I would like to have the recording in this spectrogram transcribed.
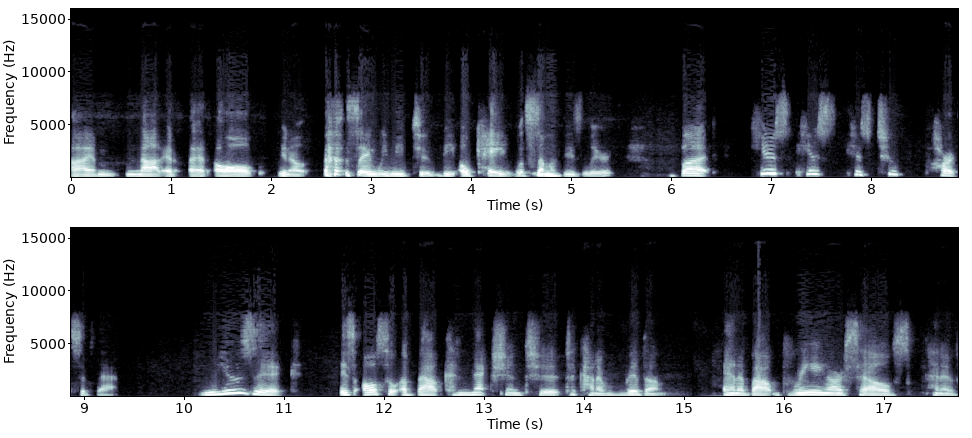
I'm not at, at all you know saying we need to be okay with some of these lyrics, but here's here's here's two parts of that. Music is also about connection to, to kind of rhythm and about bringing ourselves, kind of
